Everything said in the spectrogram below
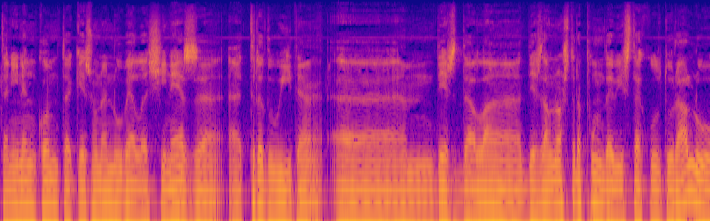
Tenint en compte que és una novel·la xinesa eh, traduïda, eh, des, de la, des del nostre punt de vista cultural ho,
